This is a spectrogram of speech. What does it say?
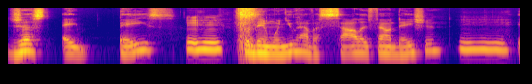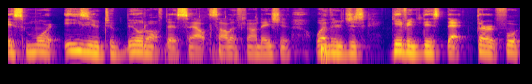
just a base. Mm-hmm. So then, when you have a solid foundation, mm-hmm. it's more easier to build off that sol- solid foundation. Whether just giving this, that, third, fourth,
